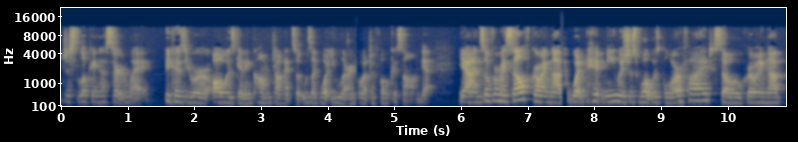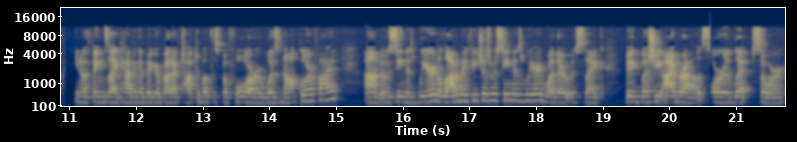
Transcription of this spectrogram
just looking a certain way. Because you were always getting comment on it, so it was like what you learned, what to focus on. Yeah. Yeah, and so for myself growing up, what hit me was just what was glorified. So growing up, you know, things like having a bigger butt, I've talked about this before, was not glorified. Um, it was seen as weird. A lot of my features were seen as weird, whether it was like big bushy eyebrows or lips or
